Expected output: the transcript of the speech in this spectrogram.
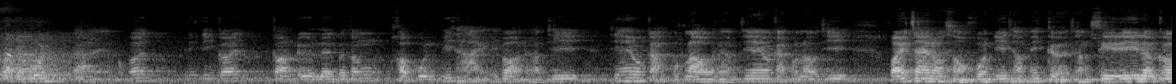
เราจะพูดได้ครับผมก็จริงๆก็ก่อนอื่นเลยก็ต้องขอบคุณพี่ถ่ายที่บอกนะครับที่ที่ให้โอกาสพวกเรานะครับ ที่ให้โอกาสพวกเราที่ ไว้ใจเราสองคนที่ทำให้เกิดทั้งซีรีส์แล้วก็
